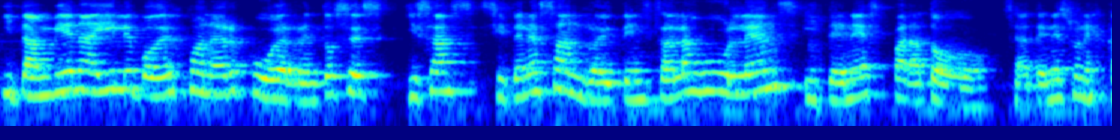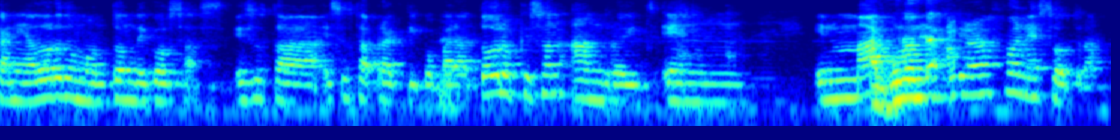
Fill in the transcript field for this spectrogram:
Y también ahí le podés poner QR. Entonces, quizás si tenés Android, te instalas Google Lens y tenés para todo. O sea, tenés un escaneador de un montón de cosas. Eso está, eso está práctico. Para todos los que son Androids en en Mac iPhone es otra.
